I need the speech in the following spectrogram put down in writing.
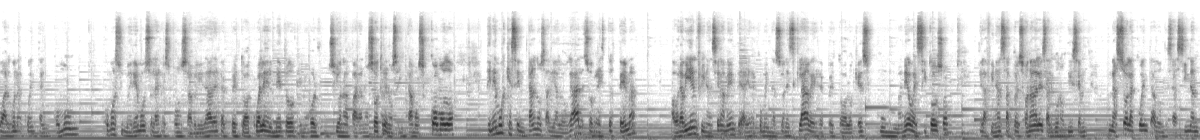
o alguna cuenta en común? ¿Cómo asumiremos las responsabilidades respecto a cuál es el método que mejor funciona para nosotros y nos sintamos cómodos? Tenemos que sentarnos a dialogar sobre estos temas. Ahora bien, financieramente hay recomendaciones claves respecto a lo que es un manejo exitoso de las finanzas personales. Algunos dicen una sola cuenta donde se asignan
